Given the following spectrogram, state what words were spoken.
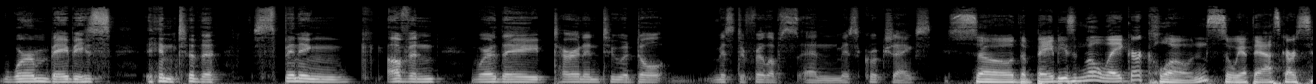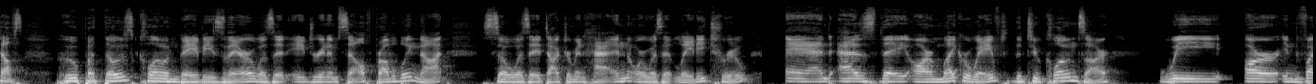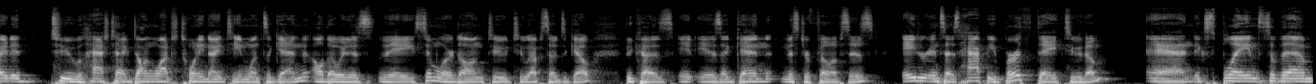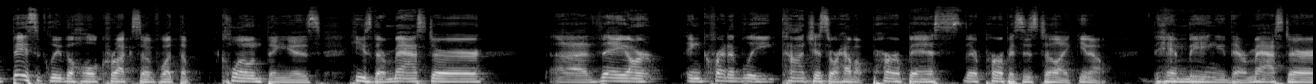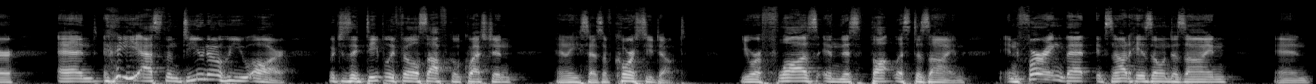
worm babies into the spinning oven where they turn into adult Mr. Phillips and Miss Crookshanks. So the babies in the lake are clones. So we have to ask ourselves who put those clone babies there? Was it Adrian himself? Probably not. So was it Dr. Manhattan or was it Lady Trieu? And as they are microwaved, the two clones are, we are invited to hashtag Dongwatch 2019 once again, although it is a similar dong to two episodes ago, because it is again Mr. Phillips's. Adrian says happy birthday to them and explains to them basically the whole crux of what the clone thing is. He's their master. Uh, they aren't incredibly conscious or have a purpose. Their purpose is to like, you know, him being their master. And he asks them, Do you know who you are? Which is a deeply philosophical question. And he says, Of course you don't. You are flaws in this thoughtless design. inferring that it's not his own design. And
